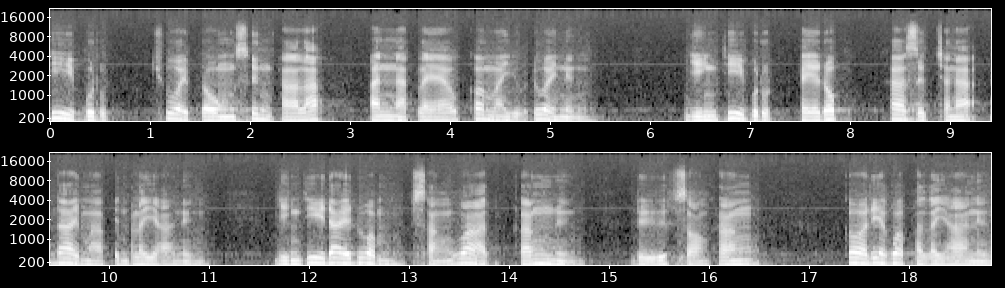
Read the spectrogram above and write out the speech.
ที่บุรุษช่วยปรงซึ่งภาระอันหนักแล้วก็มาอยู่ด้วยหนึ่ง หญิงที่บุรุษไปรบฆ่าศึกชนะได้มาเป็นภรรยาหนึ่ง หญิงที่ได้ร่วมสังวาสครั้งหนึ่ง หรือสองครั้ง ก็เรียกว่าภรรยาหนึ่ง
